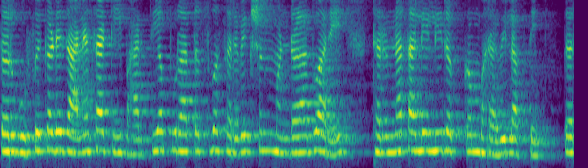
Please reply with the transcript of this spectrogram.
तर गुफेकडे जाण्यासाठी भारतीय पुरातत्व सर्वेक्षण मंडळाद्वारे ठरवण्यात आलेली रक्कम भरावी लागते. तर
